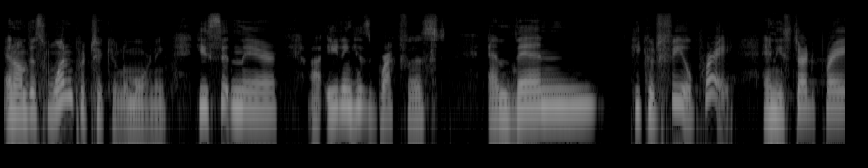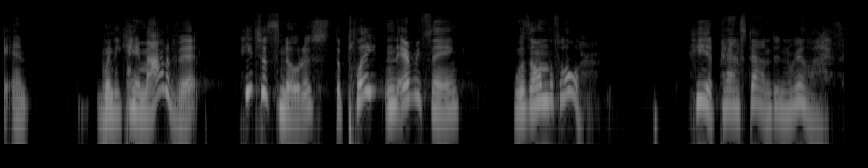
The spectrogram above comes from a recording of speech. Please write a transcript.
And on this one particular morning, he's sitting there uh, eating his breakfast, and then he could feel pray. And he started to pray, and when he came out of it, he just noticed the plate and everything was on the floor. He had passed out and didn't realize that.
